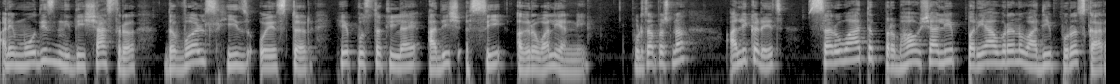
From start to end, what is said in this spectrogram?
आणि Modi's Nitishastra the world's his oyster हे पुस्तक लिहिलं आहे आदिश सी अग्रवाल यांनी. पुढचा प्रश्न अलीकडेच सर्वात प्रभावशाली पर्यावरणवादी पुरस्कार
